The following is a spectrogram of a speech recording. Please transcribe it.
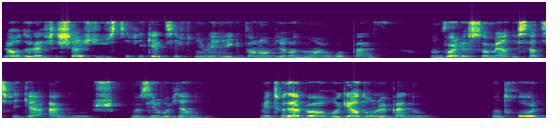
Lors de l'affichage du justificatif numérique dans l'environnement Europass, on voit le sommaire du certificat à gauche. Nous y reviendrons. Mais tout d'abord, regardons le panneau Contrôle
